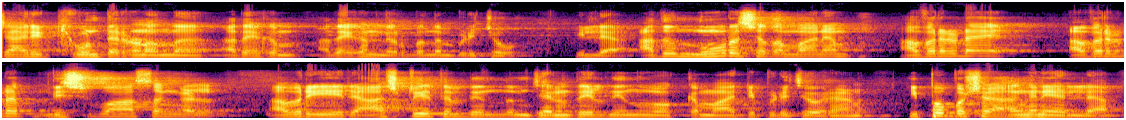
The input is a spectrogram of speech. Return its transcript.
ചാരിറ്റി കൊണ്ടുവരണമെന്ന് അദ്ദേഹം അദ്ദേഹം നിർബന്ധം പിടിച്ചോ. ഇല്ല അത് നൂറ് ശതമാനം അവരുടെ അവരുടെ വിശ്വാസങ്ങൾ അവർ ഈ രാഷ്ട്രീയത്തിൽ നിന്നും ജനതയിൽ നിന്നും ഒക്കെ മാറ്റിപ്പിടിച്ചവരാണ് ഇപ്പോൾ പക്ഷേ അങ്ങനെയല്ല.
